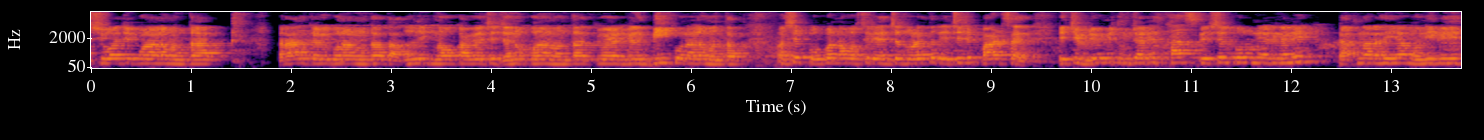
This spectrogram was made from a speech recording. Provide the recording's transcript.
शिवाजी कोणाला म्हणतात रानकवी कोणाला म्हणतात आधुनिक नवकाव्याचे जनक कोणाला म्हणतात किंवा या ठिकाणी बी कोणाला म्हणतात असे टोपण नाव असतील यांच्या जोड्या तर याचे जे पार्ट्स आहेत याचे व्हिडिओ मी तुमच्या आधी खास स्पेशल करून या ठिकाणी टाकणार आहे. या मनी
